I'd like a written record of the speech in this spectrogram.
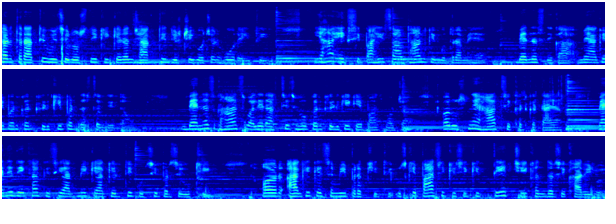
थरथराती हुई सी रोशनी की किरण झांकती दृष्टिगोचर हो रही थी। यहाँ एक सिपाही सावधान की मुद्रा में है बैनस ने कहा। मैं आगे बढ़कर खिड़की पर दस्तक देता हूँ। बेनस घास वाले रास्ते से होकर खिड़की के पास पहुँचा और उसने हाथ से खटखटाया। मैंने देखा किसी आदमी की आकृति कुर्सी पर से उठी और आगे के समीप रखी थी। उसके पास ही किसी की तेज चीख अंदर से खारिज हुई।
